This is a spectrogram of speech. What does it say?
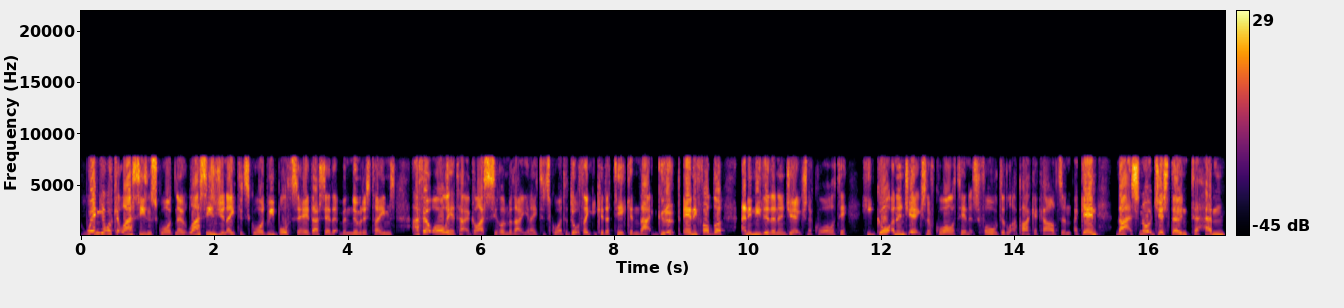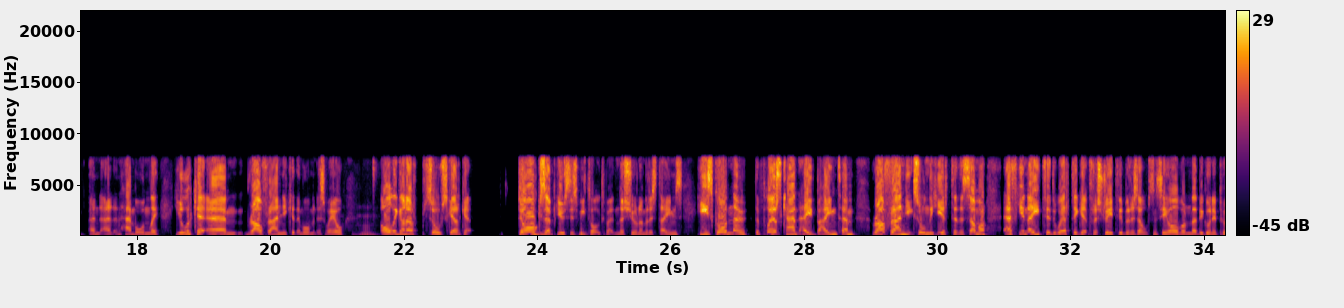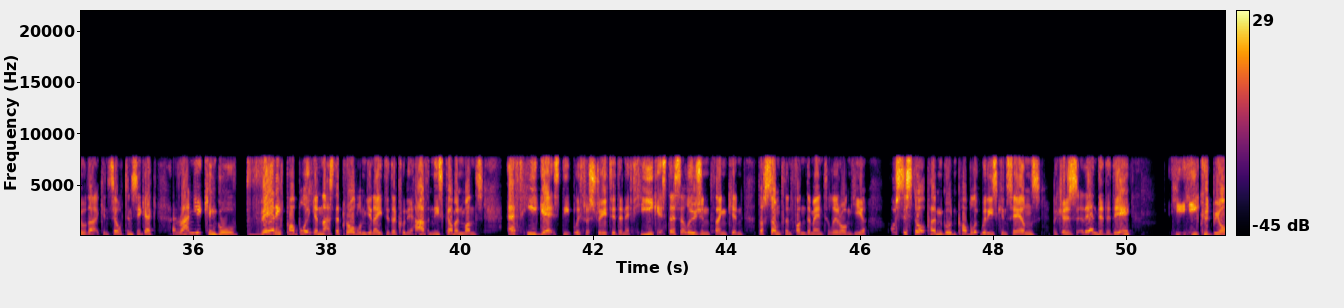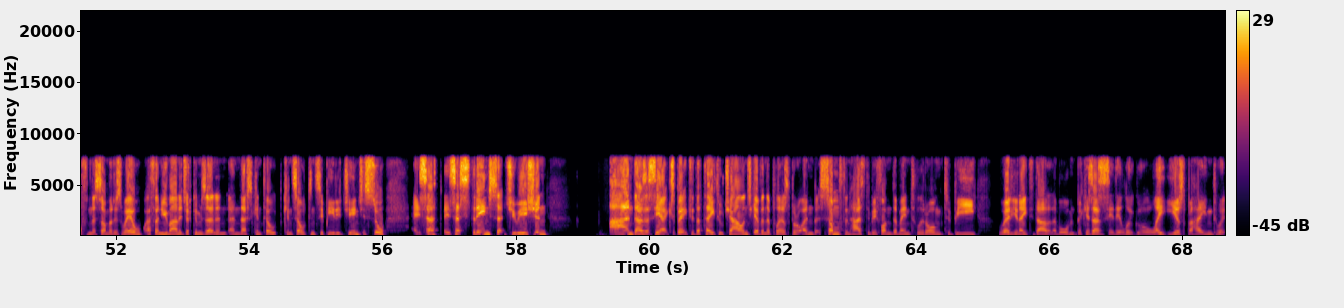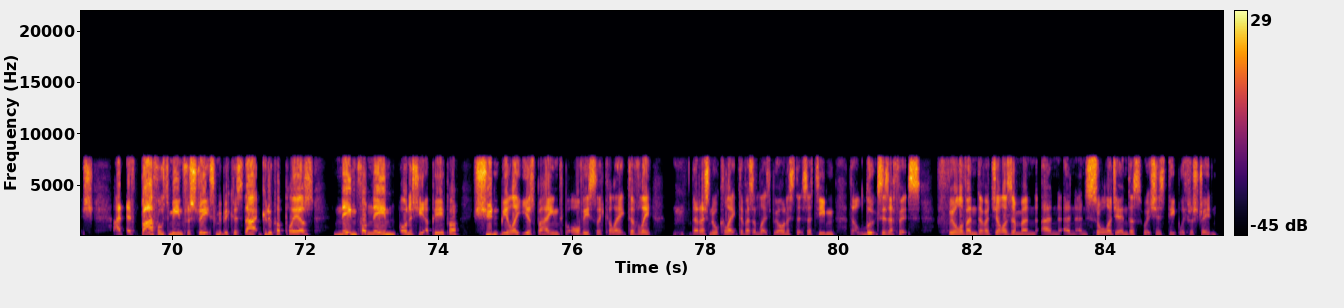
when you look at last season's squad now, last season's United squad, we both said, I said it numerous times, I felt Ollie had hit a glass ceiling with that United squad. I don't think he could have taken that group any further and he needed an injection of quality. He got an injection of quality and it's folded like a pack of cards. And again, that's not just down to him and, and, and him only. You look at um, Ralf Rangnick at the moment as well. Mm-hmm. Ole Gunnar Solskjaer get dog's abuse, as we talked about in the show numerous times. He's gone now. The players can't hide behind him. Ralf Rangnick's only here to the summer. If United were to get frustrated with results and say, oh, we're maybe going to pull that consultancy gig, Rangnick can go very public, and that's the problem United are going to have in these coming months. If he gets deeply frustrated and if he gets disillusioned thinking there's something fundamentally wrong here, what's to stop him going public with his concerns? Because at the end of the day, he, he could be off in the summer as well if a new manager comes in and, and this consultancy period changes. So it's a it's a strange situation. And as I say, I expected a title challenge given the players brought in, but something has to be fundamentally wrong to be where United are at the moment because, as I say, they look light years behind, which it baffles me and frustrates me because that group of players, name for name on a sheet of paper, shouldn't be light years behind, but obviously collectively, there is no collectivism. Let's be honest, it's a team that looks as if it's full of individualism and and and, and sole agendas, which is deeply frustrating.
